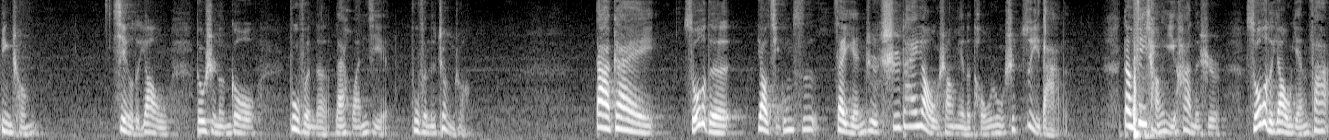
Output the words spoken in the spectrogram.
病程。现有的药物都是能够部分的来缓解部分的症状。大概所有的药企公司在研制痴呆药物上面的投入是最大的，但非常遗憾的是，所有的药物研发。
